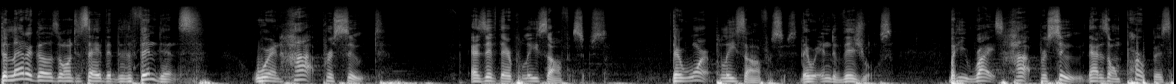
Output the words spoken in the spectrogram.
The letter goes on to say that the defendants were in hot pursuit as if they're police officers. They weren't police officers, they were individuals. But he writes hot pursuit. That is on purpose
